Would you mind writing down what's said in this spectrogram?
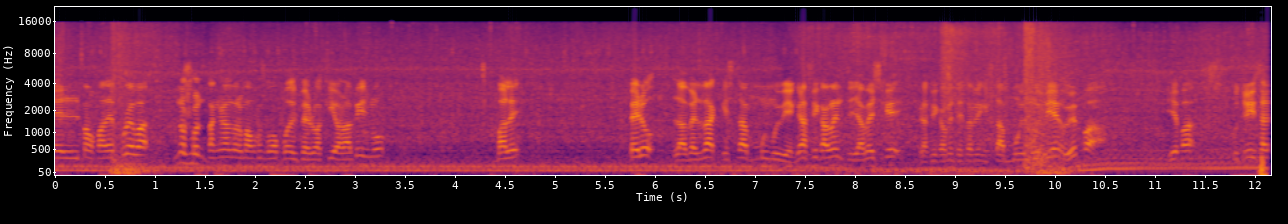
el, mapa de prueba. No son tan grandes los mapas como podéis verlo aquí ahora mismo. ¿Vale? Pero la verdad que está muy muy bien. Gráficamente ya veis que gráficamente también está muy muy bien. ¡Epa! ¡Epa! Utiliza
